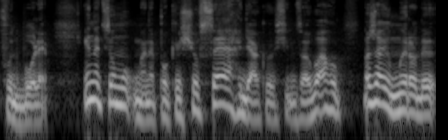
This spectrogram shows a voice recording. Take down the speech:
футболі. І на цьому у мене поки що все. Дякую всім за увагу. Бажаю миру,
